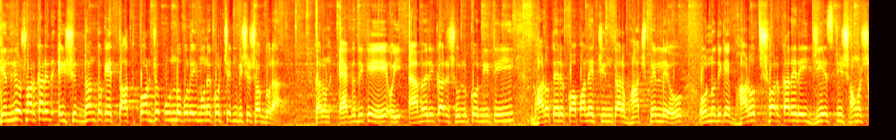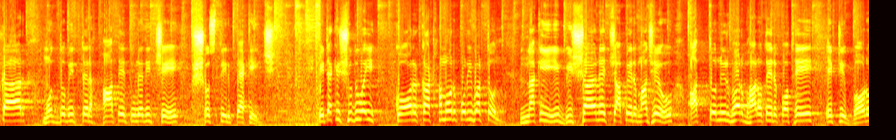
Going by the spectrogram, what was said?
কেন্দ্রীয় সরকারের এই সিদ্ধান্তকে তাৎপর্যপূর্ণ বলেই মনে করছেন বিশেষজ্ঞরা। কারণ একদিকে ওই আমেরিকার শুল্ক নীতি ভারতের কপালে চিন্তার ভাঁজ ফেললেও অন্যদিকে ভারত সরকারের এই জিএসটি সংস্কার মধ্যবিত্তের হাতে তুলে দিচ্ছে স্বস্তির প্যাকেজ। এটা কি শুধু ওই কর কাঠামোর পরিবর্তন, নাকি বিশ্বায়নের চাপের মাঝেও আত্মনির্ভর ভারতের পথে একটি বড়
